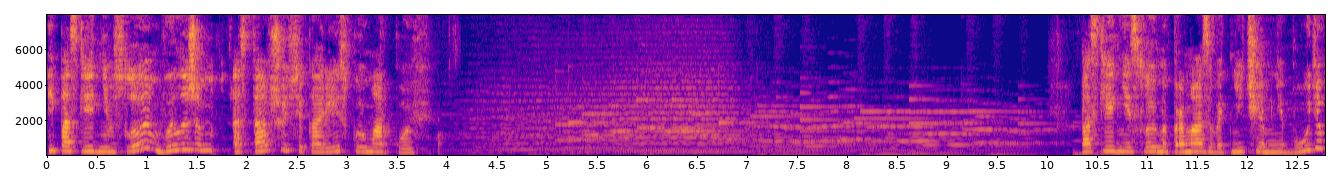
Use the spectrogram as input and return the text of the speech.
И последним слоем выложим оставшуюся корейскую морковь. Последний слой мы промазывать ничем не будем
